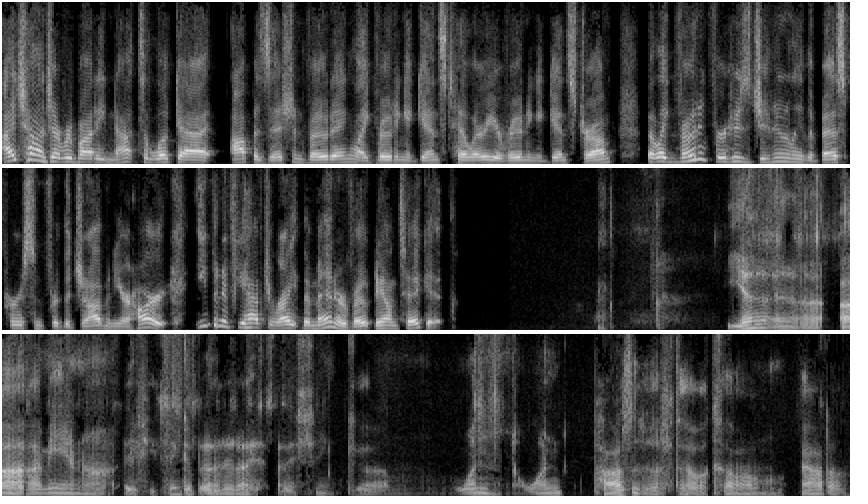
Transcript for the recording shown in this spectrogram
I challenge everybody not to look at opposition voting, like voting against Hillary or voting against Trump, but like voting for who's genuinely the best person for the job in your heart, even if you have to write them in or vote down ticket. Yeah, and uh, uh, I mean, uh, if you think about it, I I think um, one one positive that will come out of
